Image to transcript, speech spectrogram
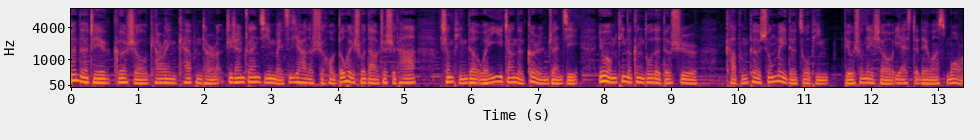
刚的这个歌手 Karen Carpenter 这张专辑，每次介绍的时候都会说到，这是他生平的唯一一张的个人专辑，因为我们听的更多的都是。卡朋特兄妹的作品，比如说那首《Yesterday Once More》，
